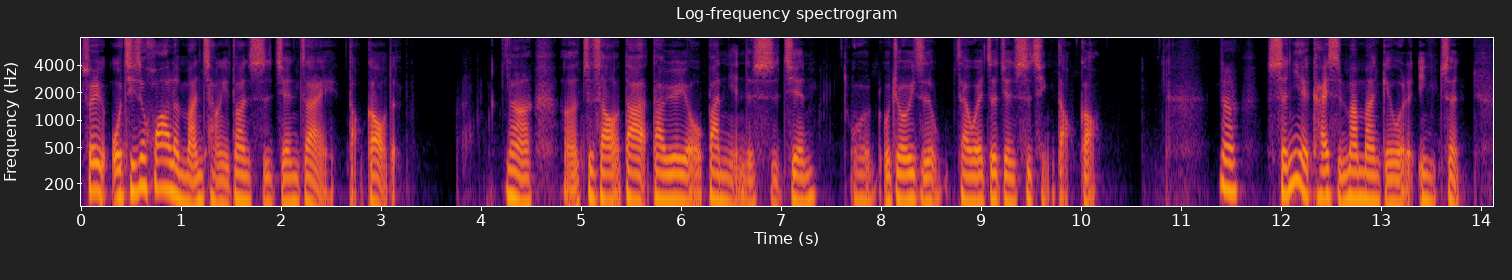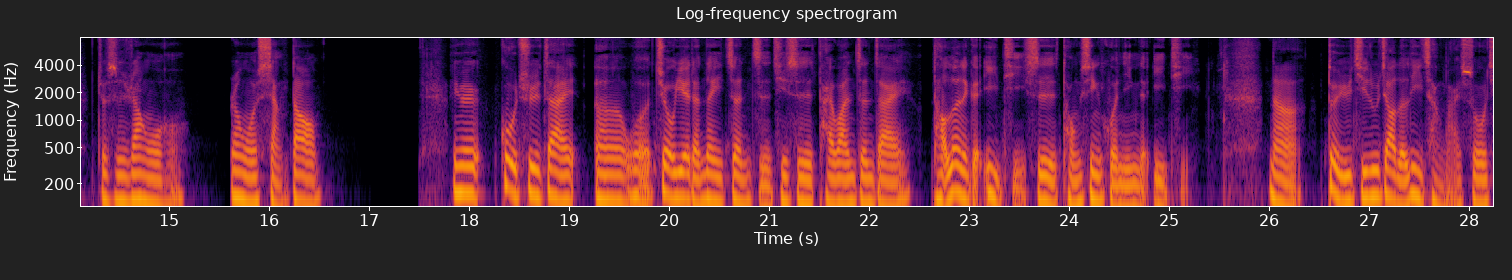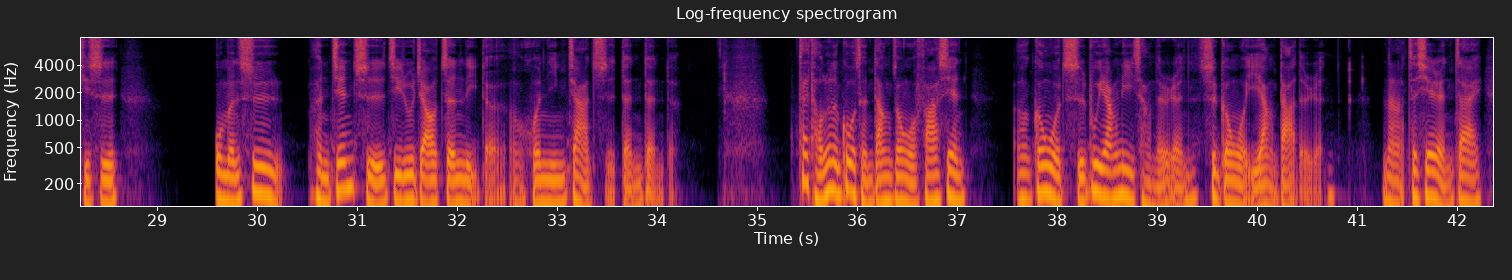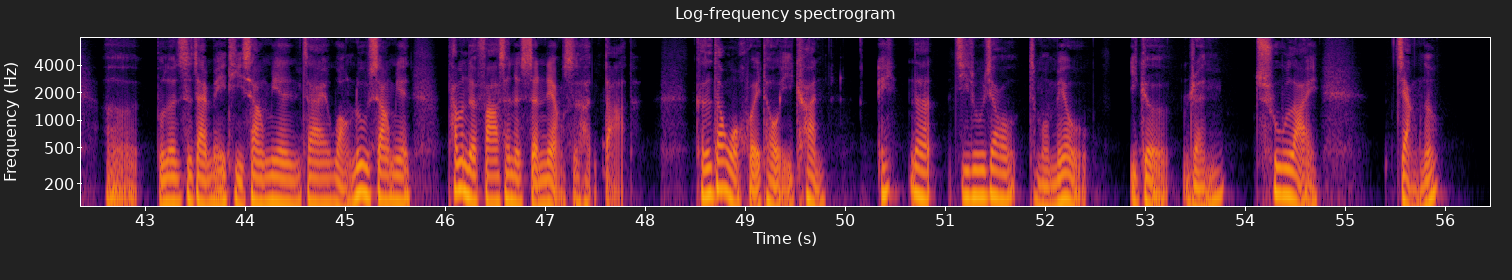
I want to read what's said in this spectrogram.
所以我其实花了蛮长一段时间在祷告的。那呃，至少大大约有半年的时间，我我就一直在为这件事情祷告。那神也开始慢慢给我的印证，就是让我让我想到，因为过去在呃我就业的那一阵子，其实台湾正在讨论一个议题，是同性婚姻的议题。那对于基督教的立场来说，其实我们是很坚持基督教真理的婚姻价值等等的。在讨论的过程当中，我发现，呃，跟我持不一样立场的人是跟我一样大的人，那这些人在呃，不论是在媒体上面，在网络上面，他们的发声的声量是很大的。可是当我回头一看，诶，那基督教怎么没有一个人出来讲呢？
